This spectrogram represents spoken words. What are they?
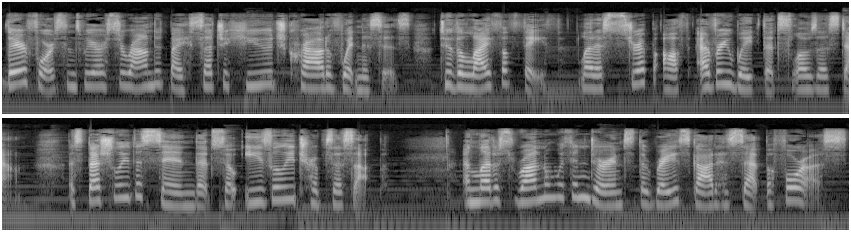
Therefore, since we are surrounded by such a huge crowd of witnesses to the life of faith, let us strip off every weight that slows us down, especially the sin that so easily trips us up. And let us run with endurance the race God has set before us.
